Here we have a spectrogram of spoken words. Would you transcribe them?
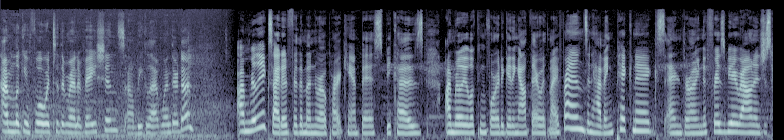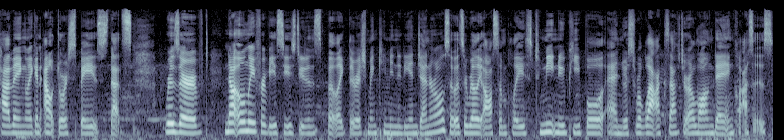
I'm looking forward to the renovations. I'll be glad when they're done. I'm really excited for the Monroe Park campus because I'm really looking forward to getting out there with my friends and having picnics and throwing the frisbee around and just having like an outdoor space that's reserved not only for VCU students but like the Richmond community in general. So it's a really awesome place to meet new people and just relax after a long day in classes.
